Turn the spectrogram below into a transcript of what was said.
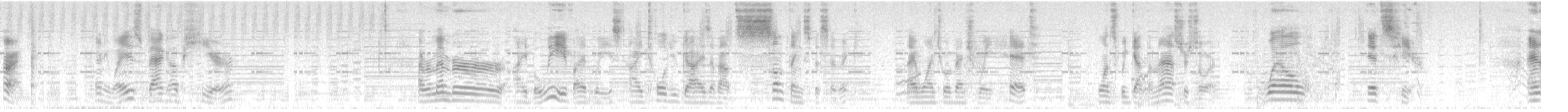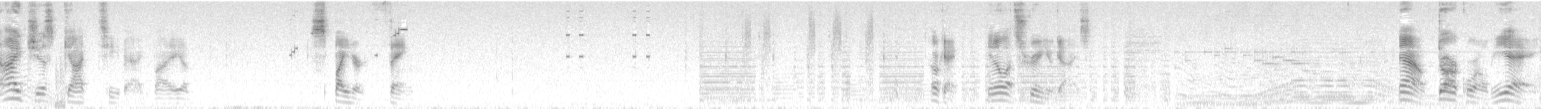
Alright. Anyways, back up here. I remember, I believe at least, I told you guys about something specific I wanted to eventually hit once we got the Master Sword. Well, it's here. And I just got teabagged by a spider thing. Okay, you know what? Screw you guys. Now, Dark World, yay!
